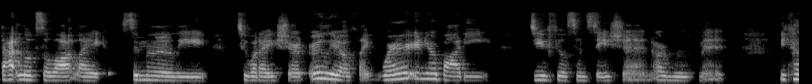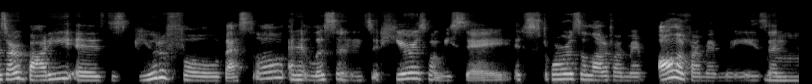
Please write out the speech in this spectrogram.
that looks a lot like similarly to what I shared earlier of like where in your body do you feel sensation or movement? Because our body is this beautiful vessel and it listens, it hears what we say, it stores a lot of our mem- all of our memories and mm.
